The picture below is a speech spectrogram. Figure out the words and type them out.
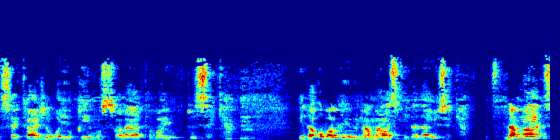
se kaže wa yuqimu salata wa yuqtu zaka. I da obavljaju namaz i da daju zakat. Namaz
